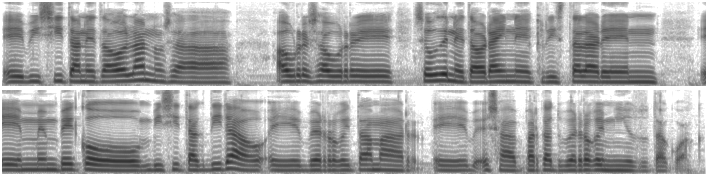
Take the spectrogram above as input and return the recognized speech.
e, bizitan eta holan, osea, aurrez aurre zeuden eta orain e, kristalaren e, menbeko bizitak dira e, berrogeita mar, e, esa, parkatu berrogei minututakoak.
